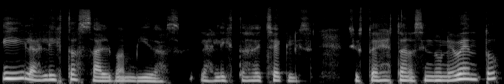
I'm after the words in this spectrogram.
Y las listas salvan vidas, las listas de checklist. Si ustedes están haciendo un evento,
